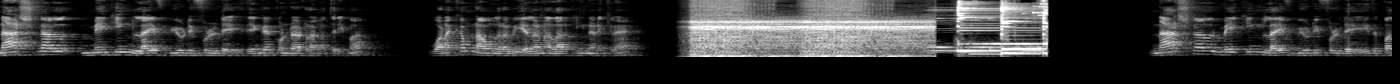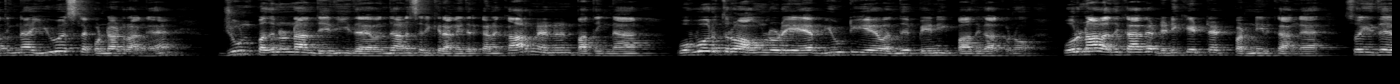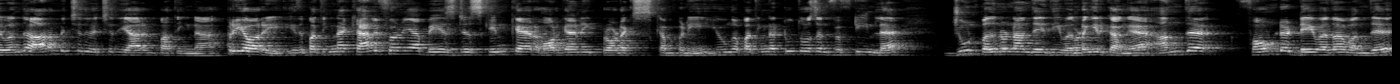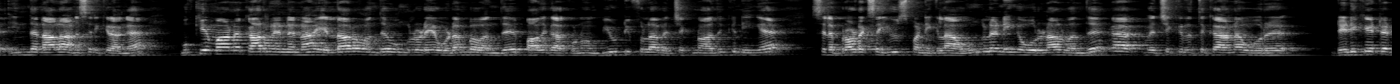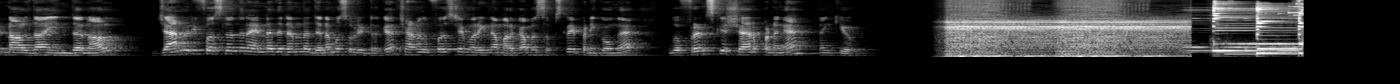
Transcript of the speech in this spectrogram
National making life beautiful day இது எங்கே கொண்டாடுறாங்க தெரியுமா? வணக்கம் நான் உங்கள் ரவி. எல்லாம் நல்லா இருக்கீங்கன்னு நினைக்கிறேன். National making life beautiful day இது பார்த்திங்கன்னா யூஎஸில் கொண்டாடுறாங்க. ஜூன் பதினொன்றாம் தேதி இதை வந்து அனுசரிக்கிறாங்க. இதற்கான காரணம் என்னன்னு பார்த்தீங்கன்னா ஒவ்வொருத்தரும் அவங்களுடைய பியூட்டியை வந்து பேணி பாதுகாக்கணும். ஒரு நாள் அதுக்காக டெடிகேட்டட் பண்ணியிருக்காங்க ஸோ இது வந்து ஆரம்பிச்சது வச்சது யாருன்னு பார்த்தீங்கன்னா ப்ரியாரி இது பார்த்தீங்கன்னா California based skin care organic products company இவங்க பார்த்தீங்கன்னா டூ தௌசண்ட் ஃபிஃப்டீனில் ஜூன் பதினொன்றாம் தேதி தொடங்கியிருக்காங்க. அந்த ஃபவுண்டர் டேவை தான் வந்து இந்த நாளாக அனுசரிக்கிறாங்க. முக்கியமான காரணம் என்னென்னா எல்லாரும் வந்து உங்களுடைய உடம்பை வந்து பாதுகாக்கணும் பியூட்டிஃபுல்லாக வச்சுக்கணும். அதுக்கு நீங்கள் சில ப்ராடக்ட்ஸை யூஸ் பண்ணிக்கலாம். உங்களை நீங்கள் ஒரு நாள் வந்து வச்சுக்கிறதுக்கான ஒரு டெடிகேட்டட் நாள் தான் இந்த நாள். ஜான்வரி ஃபர்ஸ்ட்லேருந்து நான் என்ன தினம்னு தினமும் சொல்லிட்டு இருக்கேன். சேனல் ஃபர்ஸ்ட் டைம் வரீங்கன்னா மறக்காமல் சப்ஸ்கிரைப் பண்ணிக்கோங்க. உங்கள் ஃப்ரெண்ட்ஸ்க்கு ஷேர் பண்ணுங்கள் தேங்க்யூ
